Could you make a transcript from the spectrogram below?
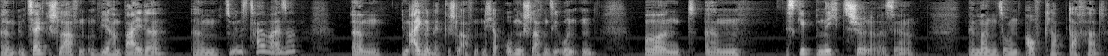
ähm, im Zelt geschlafen und wir haben beide, ähm, zumindest teilweise, ähm, im eigenen Bett geschlafen. Und ich habe oben geschlafen, sie unten. Und ähm, es gibt nichts Schöneres, ja, wenn man so ein Aufklappdach hat,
